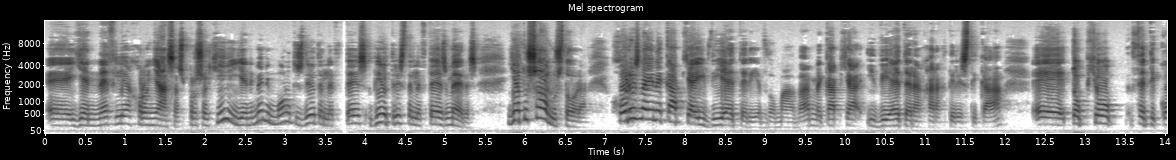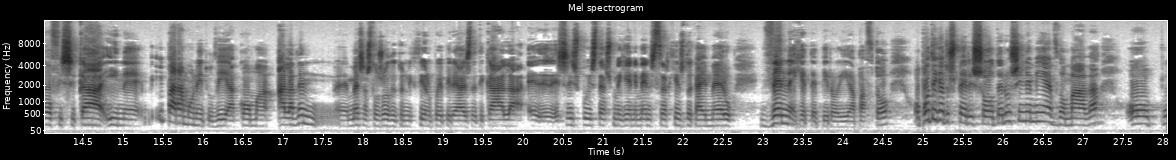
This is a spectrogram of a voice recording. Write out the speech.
ε, γενέθλια χρονιά σας. Προσοχή, γεννημένη μόνο τις δύο τελευταίες, δύο-τρεις τελευταίες μέρες. Για τους άλλους τώρα, χωρίς να είναι κάποια ιδιαίτερη εβδομάδα, με κάποια ιδιαίτερα χαρακτηριστικά, ε, το πιο θετικό φυσικά είναι η παραμονή του Δία ακόμα, αλλά δεν ε, μέσα στο ζώδιο των νυχθείων που επηρεάζει θετικά, αλλά ε, εσείς που είστε ας πούμε γεννημένοι στις αρχές του δεκαημέρου δεν έχετε επιρροή από αυτό. Οπότε για τους περισσότερους είναι μια εβδομάδα όπου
